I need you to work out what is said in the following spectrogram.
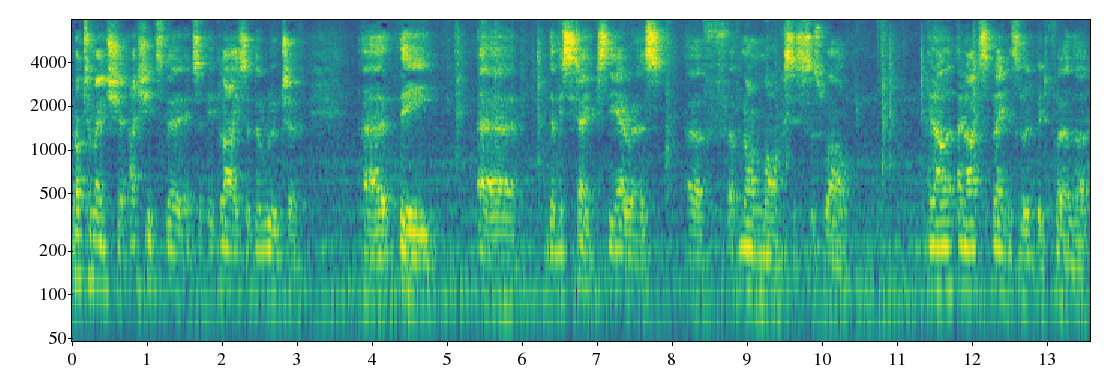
Not to mention, actually, it's the it's, it lies at the root of the the mistakes, the errors of, of non-Marxists as well. And I'll, and I'll explain this a little bit further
